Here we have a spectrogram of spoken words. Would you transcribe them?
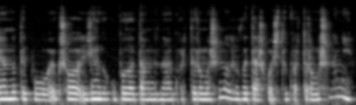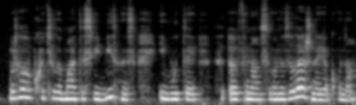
ну, типу, якщо жінка купила там, не знаю, квартиру машину, то ви теж хочете квартиру машину. Ні. Можливо, б хотіли мати свій бізнес і бути е, фінансово незалежною, як вона.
